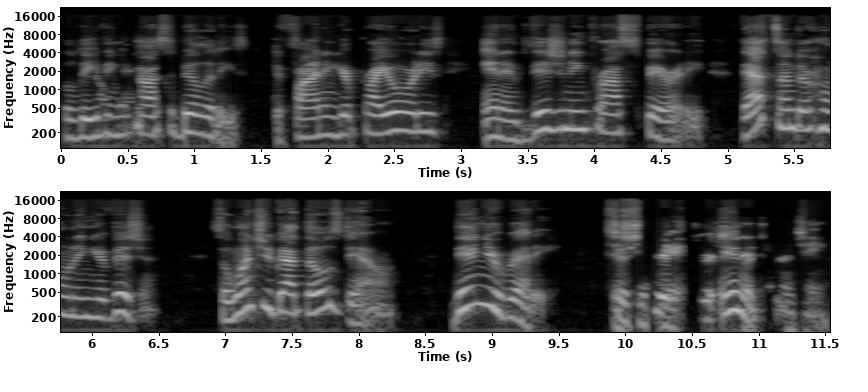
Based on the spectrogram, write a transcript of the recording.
believing okay. in possibilities, defining your priorities, and envisioning prosperity. That's under honing your vision. So once you got those down, then you're ready to, to shift, shift your energy. energy.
